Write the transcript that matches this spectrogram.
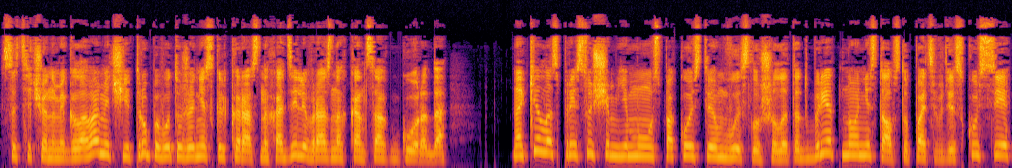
с отсеченными головами, чьи трупы вот уже несколько раз находили в разных концах города. Накела с присущим ему спокойствием выслушал этот бред, но не стал вступать в дискуссии,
